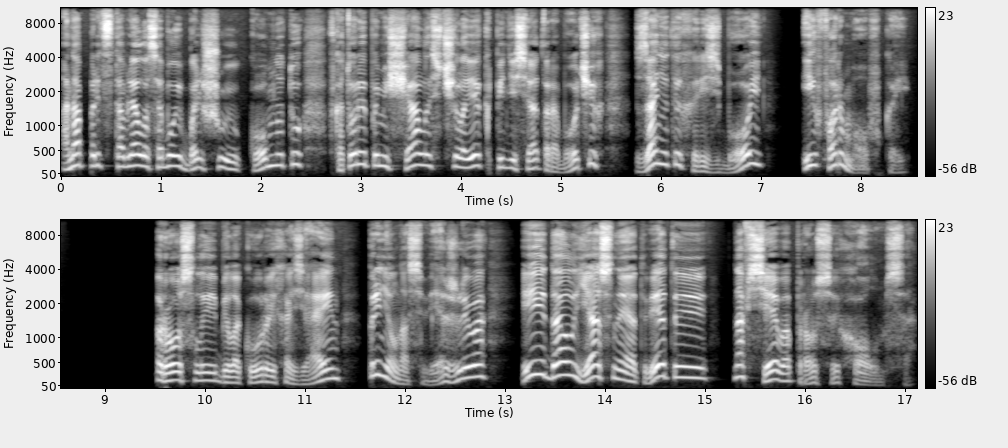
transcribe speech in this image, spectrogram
Она представляла собой большую комнату, в которой помещалось человек 50 рабочих, занятых резьбой и формовкой. Рослый белокурый хозяин принял нас вежливо и дал ясные ответы на все вопросы Холмса.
